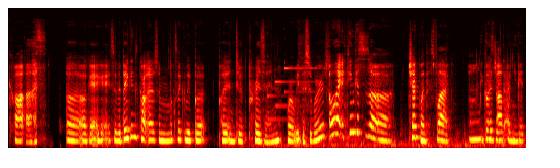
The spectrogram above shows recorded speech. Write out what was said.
caught us. Uh, okay, okay. So the bacon's caught us, and looks like we put put into prison. Where are we? The sewers? Oh, I think this is a checkpoint. This flag. Um, It goes up died. when you get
